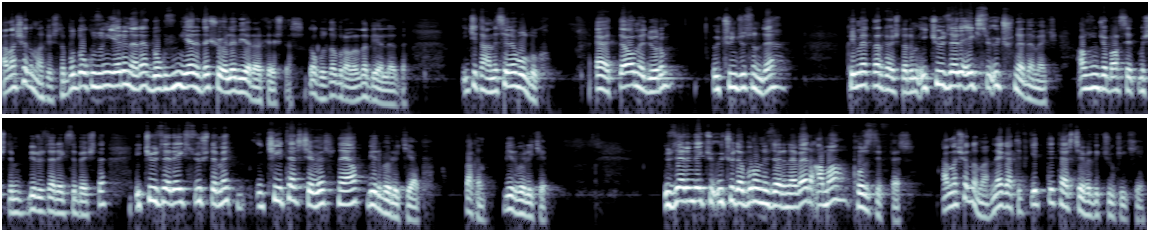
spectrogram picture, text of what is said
Anlaşıldı mı arkadaşlar? Bu 9'un yeri nere? 9'un yeri de şöyle bir yer arkadaşlar. 9 da buralarda bir yerlerde. İki tanesini bulduk. Evet devam ediyorum. Üçüncüsünde kıymetli arkadaşlarım 2 üzeri eksi 3 ne demek? Az önce bahsetmiştim 1 üzeri eksi 5'te. 2 üzeri eksi 3 demek 2'yi ters çevir ne yap? 1 bölü 2 yap. Bakın 1 bölü 2. Üzerindeki 3'ü de bunun üzerine ver ama pozitif ver. Anlaşıldı mı? Negatif gitti ters çevirdik çünkü 2'yi.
